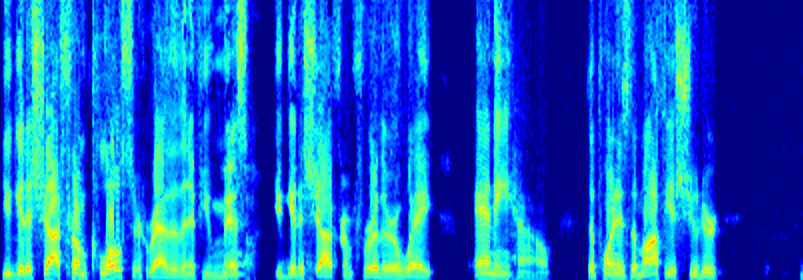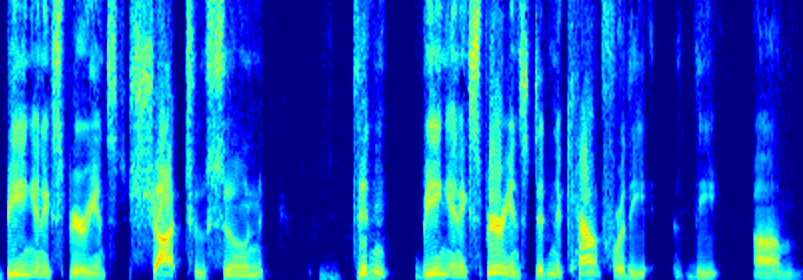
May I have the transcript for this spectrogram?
you get a shot from closer rather than if you miss, yeah. you get a shot from further away. Anyhow, the point is the mafia shooter, being inexperienced, shot too soon, didn't being inexperienced didn't account for the the um,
